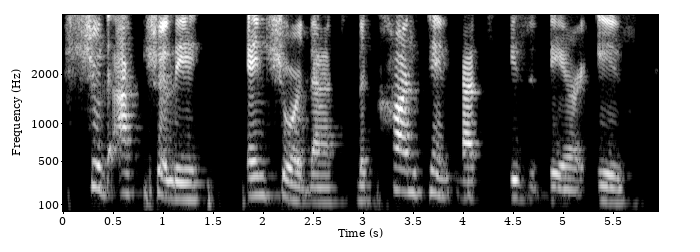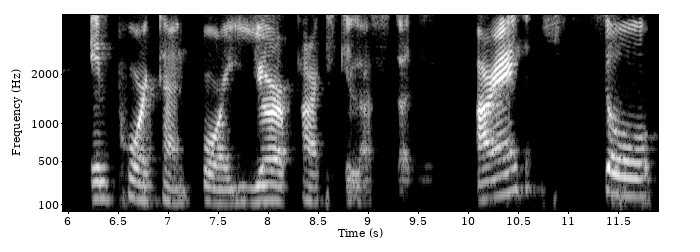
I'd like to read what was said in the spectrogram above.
should actually ensure that the content that is there is important for your particular study. All right. So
